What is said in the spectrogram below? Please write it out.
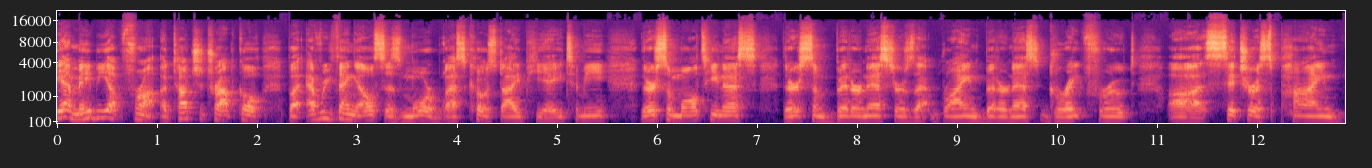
Yeah, maybe up front, a touch of tropical, but everything else is more West Coast IPA to me. There's some maltiness, there's some bitterness, there's that rind bitterness, grapefruit, uh, citrus, pine,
